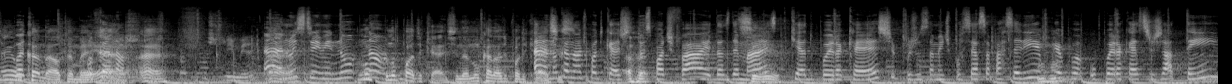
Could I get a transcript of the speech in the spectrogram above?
É um canal também. O é, canal. é. Streaming, né? É, É. no streaming, no, No, não, no podcast, né? Num canal de podcast. É, no canal de podcast do Spotify, das demais, Sim. que é do PoeiraCast, por- justamente por ser essa parceria, Uhum. porque o Po- o PoeiraCast já tem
